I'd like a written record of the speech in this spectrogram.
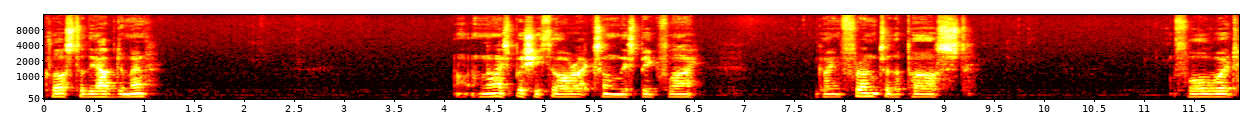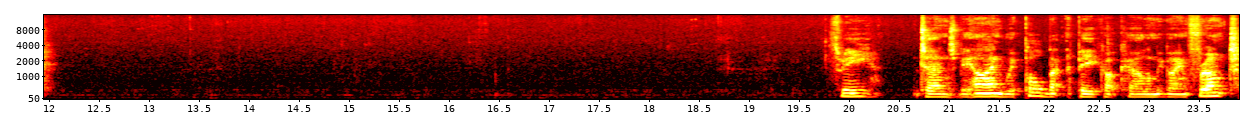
close to the abdomen. A nice bushy thorax on this big fly. Going front to the post, forward, three turns behind, we pull back the peacock herl and we go in front.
